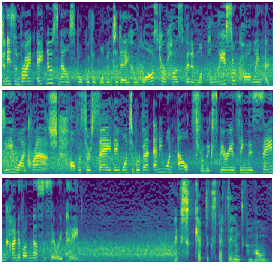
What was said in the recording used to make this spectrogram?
Denise and Brian, 8 News Now spoke with a woman today who lost her husband in what police are calling a DUI crash. Officers say they want to prevent anyone else from experiencing this same kind of unnecessary pain. I kept expecting him to come home.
